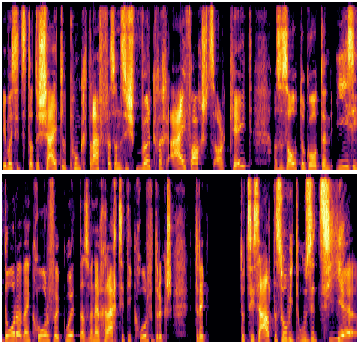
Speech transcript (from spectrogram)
ich muss jetzt hier den Scheitelpunkt treffen, sondern es ist wirklich einfachstes Arcade. Also das Auto geht dann easy durch, wenn die Kurve gut, also wenn du rechtzeitig die Kurve drückst, drückt, tut sie selten so weit rausziehen,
